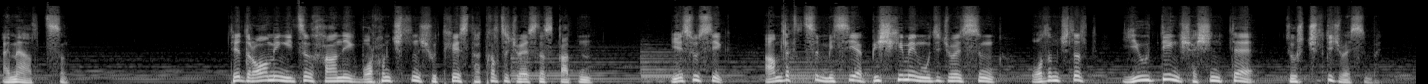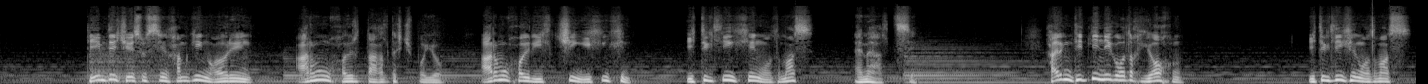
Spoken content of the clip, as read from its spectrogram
амиа алдсан. Тэд Ромын эзэн хааныг бурхамчлан шүтгэхээс татгалзаж байснаас гадна Есүсийг амлагдсан месиа биш хэмээн үзэж байсан уламжлалт Евдийн шашинтай зөрчилдөж байсан байна. Тиймдээ ч Есүсийн хамгийн ойрын 12 дагалдагч буюу 12 элчийн ихэнх нь итгэлийнхээ улмаас амиа алдсан. Харин тэдний нэг болох Йохан итгэлийнхээ улмаас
